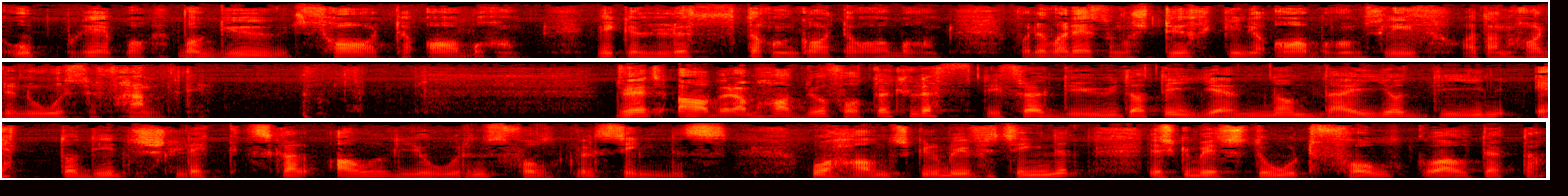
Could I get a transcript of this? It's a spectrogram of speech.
oppreper hva Gud sa til Abraham. Hvilke løfter han ga til Abraham. For det var det som var styrken i Abrahams liv, at han hadde noe å se frem til. Du vet, Abraham hadde jo fått et løfte fra Gud at igjennom deg og din ett og din slekt skal all jordens folk velsignes. Og han skulle bli velsignet. Det skulle bli et stort folk og alt dette.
